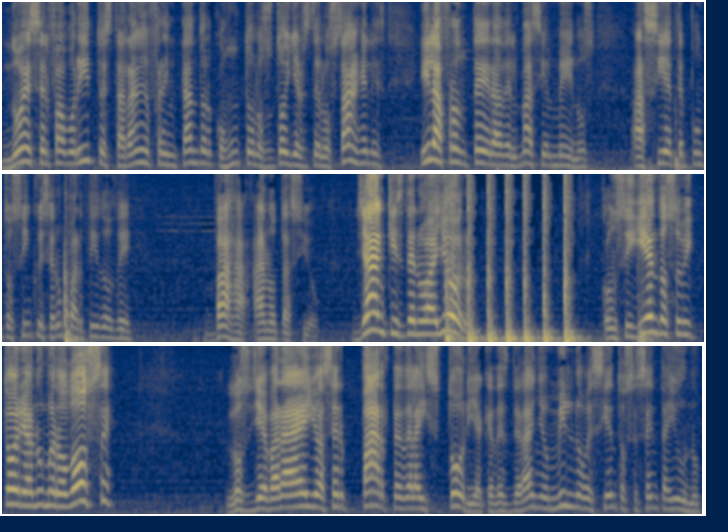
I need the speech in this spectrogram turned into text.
no es el favorito, estarán enfrentando al conjunto de los Dodgers de Los Ángeles y la frontera del más y el menos a 7.5 y será un partido de baja anotación. Yankees de Nueva York, consiguiendo su victoria número 12, los llevará a ellos a ser parte de la historia que desde el año 1961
